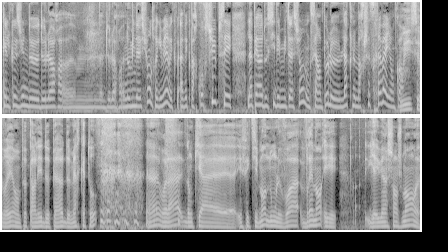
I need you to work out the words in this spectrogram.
quelques-unes de, de leur euh, de leur nomination entre guillemets avec avec parcoursup. C'est la période aussi des mutations, donc c'est un peu le, là que le marché se réveille encore. Oui, c'est vrai, on peut parler de période de mercato. Hein, voilà, donc il y a euh, effectivement, nous on le voit vraiment, et il y a eu un changement euh,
